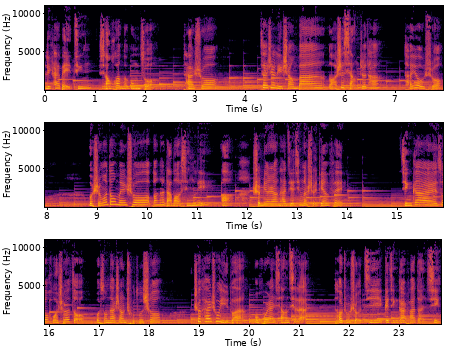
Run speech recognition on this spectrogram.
离开北京，想换个工作。他说，在这里上班老是想着他。他又说，我什么都没说，帮他打包行李啊，顺便让他结清了水电费。井盖坐火车走，我送他上出租车。车开出一段，我忽然想起来，掏出手机给井盖发短信：“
